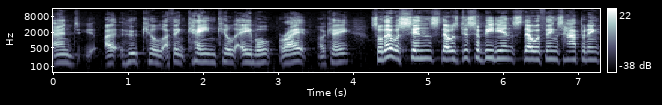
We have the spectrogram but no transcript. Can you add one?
And uh, who killed? I think Cain killed Abel, right? Okay. So there were sins, there was disobedience, there were things happening,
